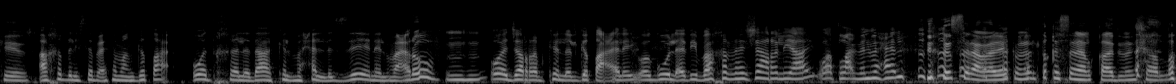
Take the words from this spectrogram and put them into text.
كيف؟ آخذ لي سبع ثمان قطع وادخل ذاك المحل الزين المعروف. وأجرب كل القطع. علي وأقول أبي باخذها الشهر الجاي وأطلع من المحل السلام عليكم نلتقي السنة القادمة إن شاء الله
